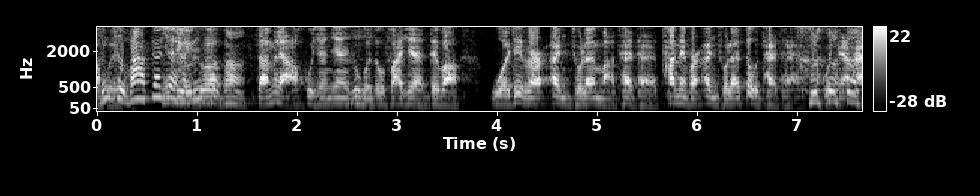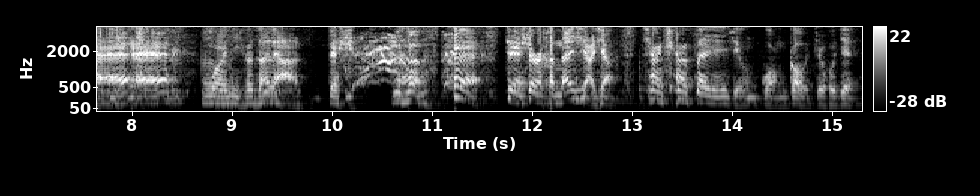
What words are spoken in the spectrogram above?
很可怕但是很可怕咱们俩互相间如果都发现，对吧？我这边摁出来马太太，他那边摁出来窦太太，互相哎哎，我你说咱俩这事 这事儿很难想象。锵锵三人行，广告之后见。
